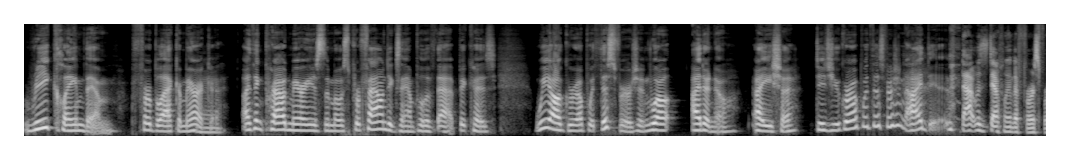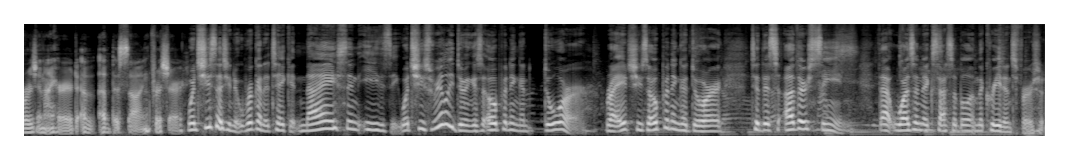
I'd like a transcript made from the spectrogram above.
reclaim them for Black America. Mm. I think Proud Mary is the most profound example of that because we all grew up with this version. Well, I don't know. Aisha, did you grow up with this version? I did. That was definitely the first version I heard of, of this song for sure. When she says, you know, we're going to take it nice and easy, what she's really doing is opening a door, right? She's opening a door to this other scene that wasn't accessible in the Creedence version.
